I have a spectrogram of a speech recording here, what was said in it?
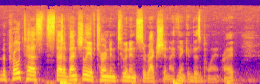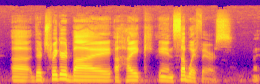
the protests that eventually have turned into an insurrection, I think, mm-hmm. at this point, right? Uh, they're triggered by a hike in subway fares, right?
